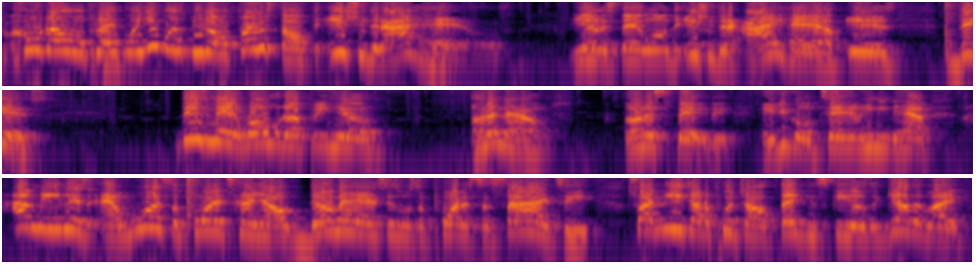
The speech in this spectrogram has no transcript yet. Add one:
Hold on, Playboy. You must be on first off the issue that I have. You understand? Well, the issue that I have is this. This man rolled up in here unannounced, unexpected, and you gonna tell him he need to have. I mean, listen, at once upon a time, y'all dumbasses was a part of society. So I need y'all to put y'all thinking skills together. Like,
